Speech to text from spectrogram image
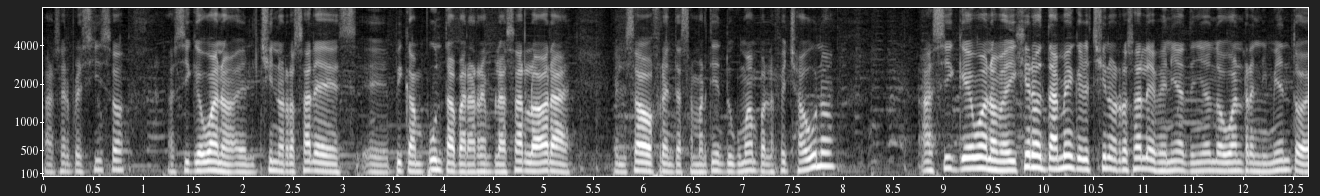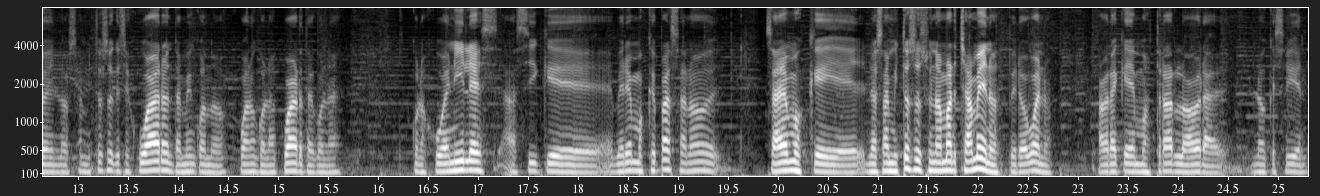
para ser preciso. Así que bueno, el chino Rosales eh, pica en punta para reemplazarlo ahora el sábado frente a San Martín de Tucumán por la fecha 1. Así que bueno, me dijeron también que el chino Rosales venía teniendo buen rendimiento en los amistosos que se jugaron, también cuando jugaron con la cuarta, con la con los juveniles, así que veremos qué pasa, ¿no? Sabemos que los amistosos es una marcha menos, pero bueno, habrá que demostrarlo ahora lo que se viene.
